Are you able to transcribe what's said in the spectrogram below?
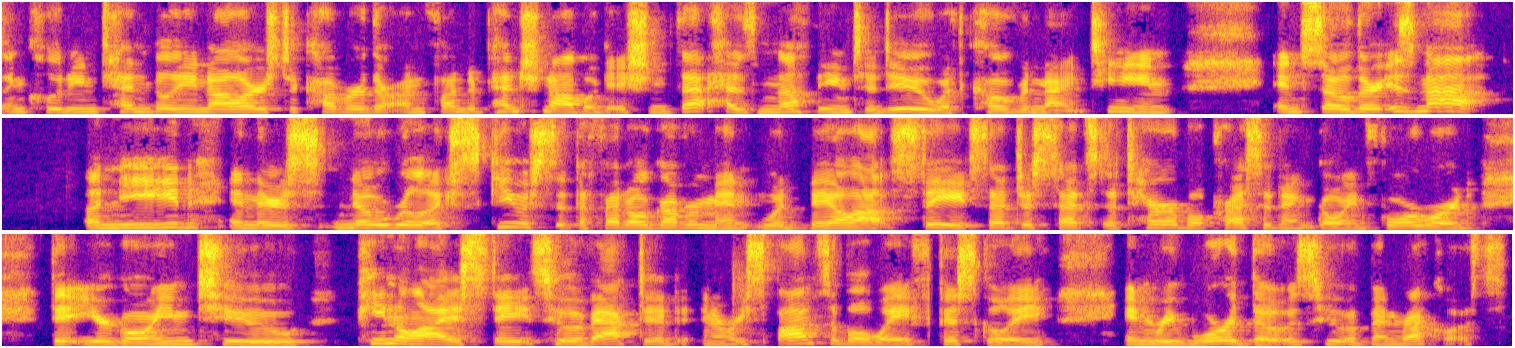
including $10 billion to cover their unfunded pension obligations. That has nothing to do with COVID 19. And so there is not a need and there's no real excuse that the federal government would bail out states. That just sets a terrible precedent going forward that you're going to penalize states who have acted in a responsible way fiscally and reward those who have been reckless.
